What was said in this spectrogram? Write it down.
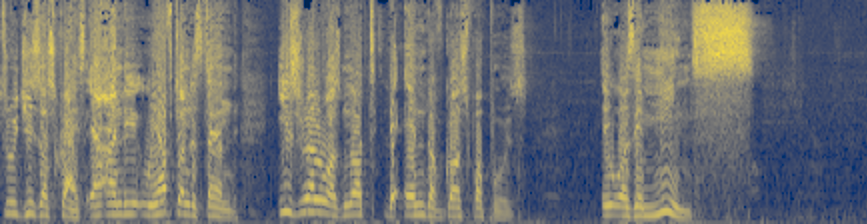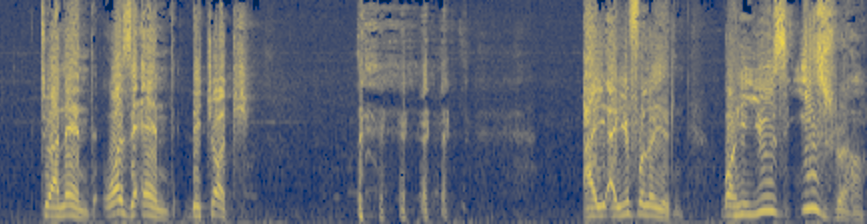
through Jesus Christ, and we have to understand Israel was not the end of God's purpose. It was a means to an end. What's the end? The church. Are, are you following? But he used Israel.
